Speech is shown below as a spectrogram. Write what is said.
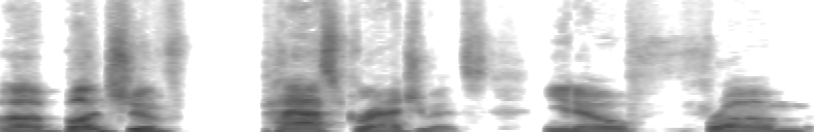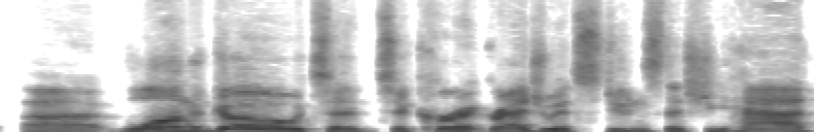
a bunch of past graduates, you know, from uh, long ago to, to current graduates, students that she had,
